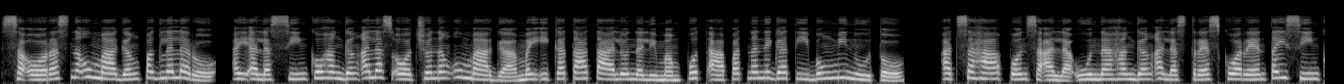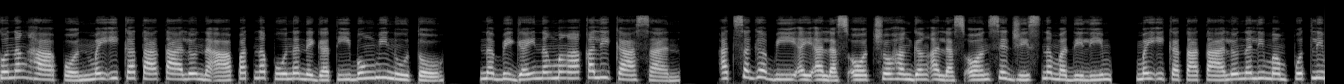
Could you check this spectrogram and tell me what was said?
sa oras na umagang paglalaro, ay alas 5 hanggang alas 8 ng umaga may ikatatalo na 54 na negatibong minuto, at sa hapon sa alauna hanggang alas 3.45 ng hapon may ikatatalo na 40 na negatibong minuto, na bigay ng mga kalikasan, at sa gabi ay alas 8 hanggang alas 11 gis na madilim, may ikatatalo na 55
